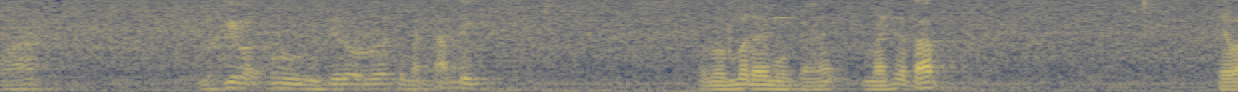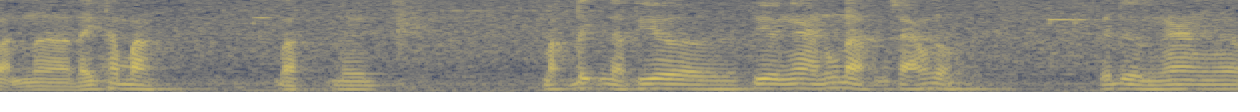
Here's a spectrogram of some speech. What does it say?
khóa. Mà khi bạn không dùng chế độ nữa thì bạn tắt đi. Và bấm vào đây một cái máy sẽ tắt. Để bạn à, đánh thăng bằng. Bật lên. Mặc định là tia tia ngang lúc nào cũng sáng rồi. Cái đường ngang à,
